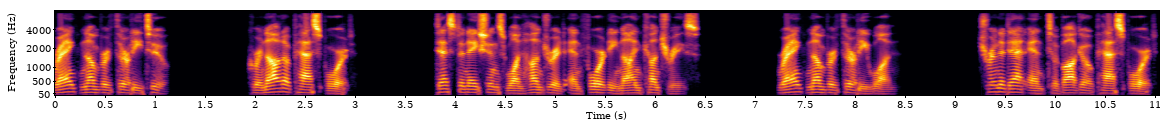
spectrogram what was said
Rank number 32. Grenada Passport. Destinations 149 countries. Rank number 31. Trinidad and Tobago Passport.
